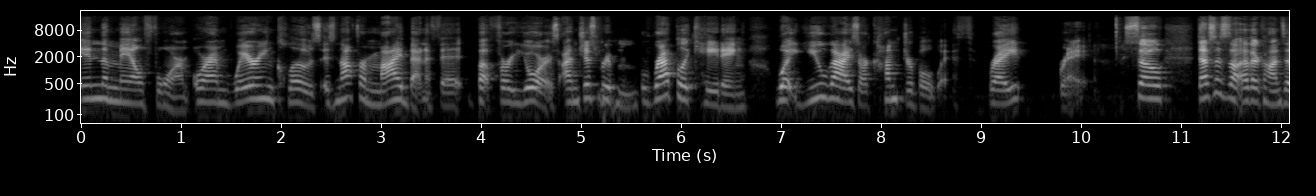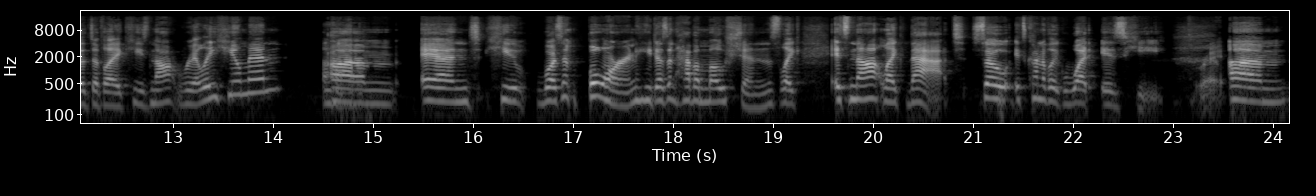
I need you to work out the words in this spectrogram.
in the male form or I'm wearing clothes is not for my benefit but for yours. I'm just re- Mhm. replicating what you guys are comfortable with, right? Right. So that's just the other concept of like he's not really human Uh-huh. um and he wasn't born he doesn't have emotions like it's not like that so it's kind of like what is he right. um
